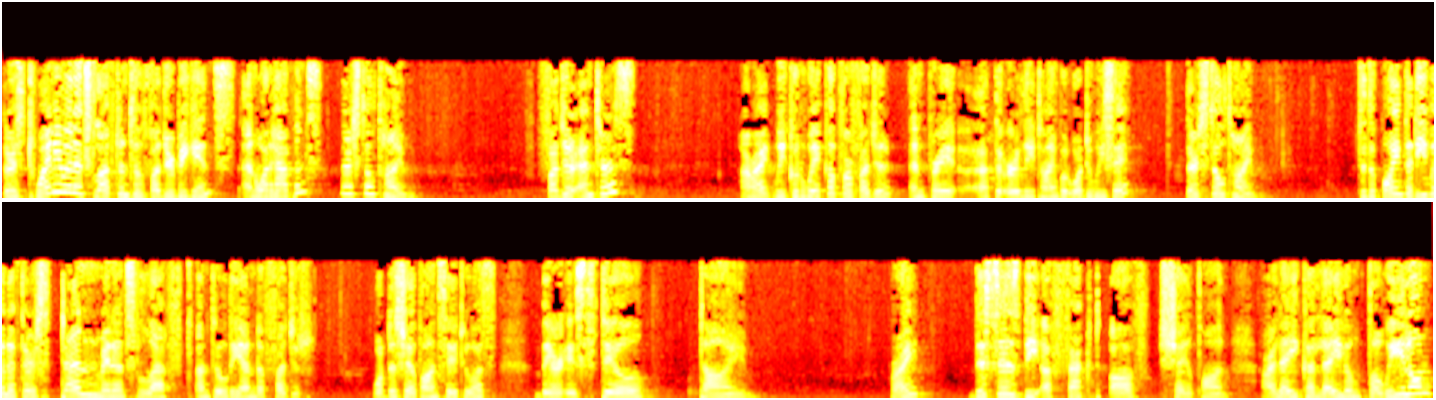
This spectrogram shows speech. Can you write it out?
There's 20 minutes left until Fajr begins, and what happens? There's still time. Fajr enters, alright, we could wake up for Fajr and pray at the early time, but what do we say? There's still time. To the point that even if there's 10 minutes left until the end of Fajr, what does shaitan say to us? There is still time. Right? This is the effect of shaitan. عليك ليل طويل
